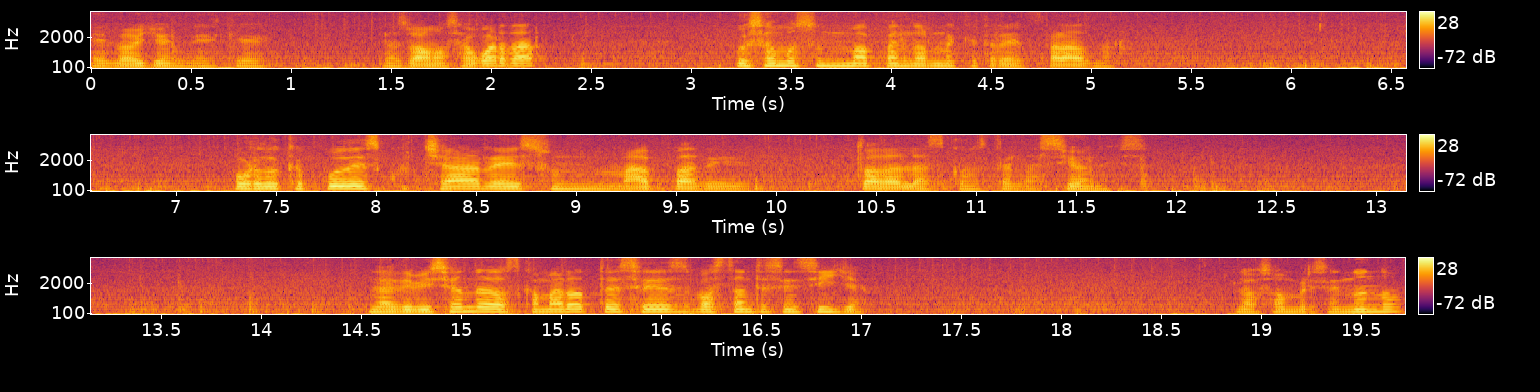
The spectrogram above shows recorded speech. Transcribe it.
el hoyo en el que nos vamos a guardar, usamos un mapa enorme que trae Frasnor. Por lo que pude escuchar es un mapa de todas las constelaciones. La división de los camarotes es bastante sencilla. Los hombres en uno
